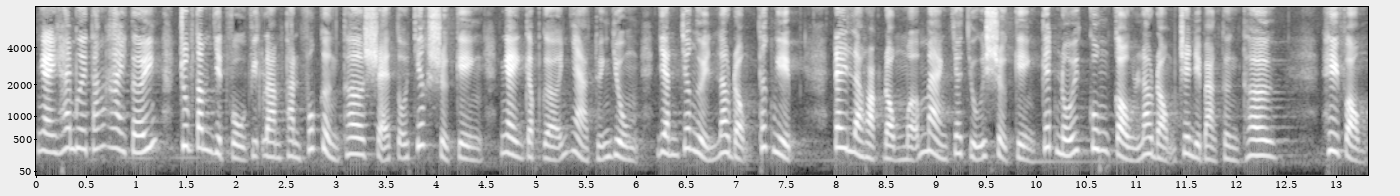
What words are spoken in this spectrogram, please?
Ngày 20 tháng 2 tới, Trung tâm Dịch vụ Việc làm thành phố Cần Thơ sẽ tổ chức sự kiện Ngày gặp gỡ nhà tuyển dụng dành cho người lao động thất nghiệp. Đây là hoạt động mở màn cho chuỗi sự kiện kết nối cung cầu lao động trên địa bàn Cần Thơ. Hy vọng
